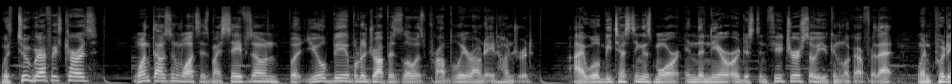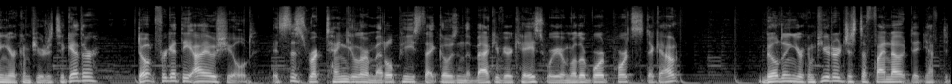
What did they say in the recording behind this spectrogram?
With two graphics cards, 1000 watts is my safe zone, but you'll be able to drop as low as probably around 800. I will be testing this more in the near or distant future, so you can look out for that. When putting your computer together, don't forget the I.O. shield. It's this rectangular metal piece that goes in the back of your case where your motherboard ports stick out. Building your computer just to find out that you have to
